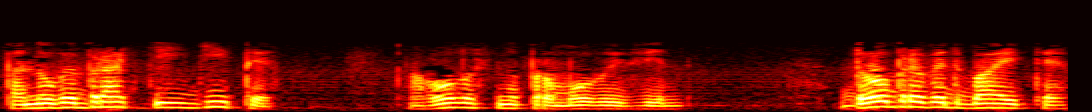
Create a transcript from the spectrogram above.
Панове братті й діти, голосно промовив він. Добре ви дбайте.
